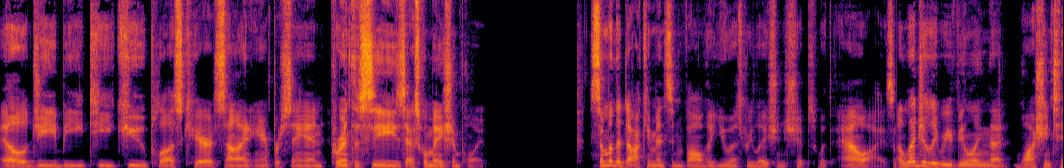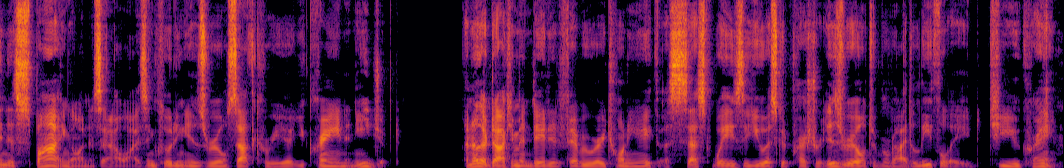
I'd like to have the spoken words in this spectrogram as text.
LGBTQ plus caret sign ampersand parentheses exclamation point. Some of the documents involve the U.S. relationships with allies, allegedly revealing that Washington is spying on its allies, including Israel, South Korea, Ukraine, and Egypt. Another document dated February 28th assessed ways the U.S. could pressure Israel to provide lethal aid to Ukraine.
